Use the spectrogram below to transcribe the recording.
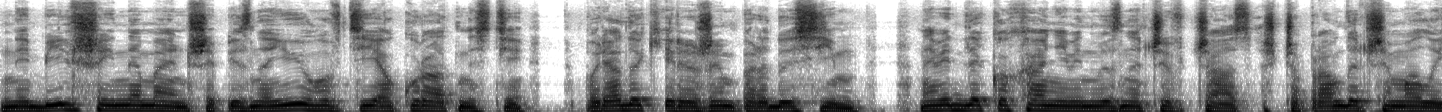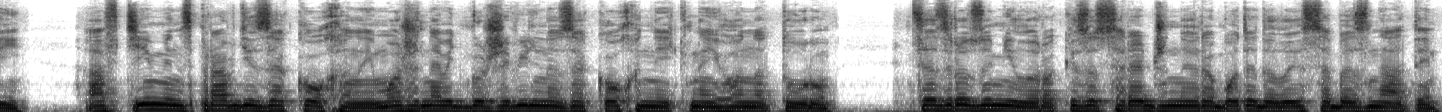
Не більше і не менше. Пізнаю його в цій акуратності, порядок і режим передусім. Навіть для кохання він визначив час, щоправда, чималий. А втім, він справді закоханий, може навіть божевільно закоханий, як на його натуру. Це зрозуміло, роки зосередженої роботи дали себе знати.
